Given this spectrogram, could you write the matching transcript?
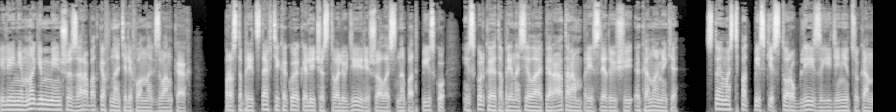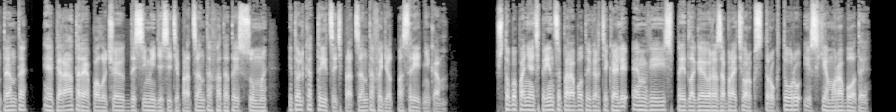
или немногим меньше заработков на телефонных звонках. Просто представьте, какое количество людей решалось на подписку и сколько это приносило операторам при следующей экономике. Стоимость подписки 100 рублей за единицу контента, и операторы получают до 70% от этой суммы, и только 30% идет посредникам. Чтобы понять принципы работы вертикали MVS, предлагаю разобрать орг-структуру и схему работы.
